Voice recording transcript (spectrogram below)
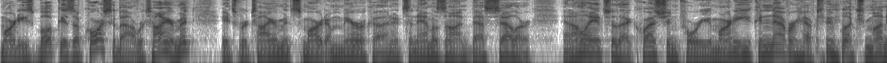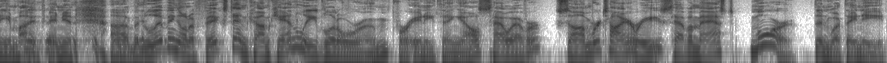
Marty's book is, of course, about retirement. It's Retirement Smart America, and it's an Amazon bestseller. And I'll answer that question for you, Marty. You can never have too much money, in my opinion, uh, but living on a fixed income income can leave little room for anything else. However, some retirees have amassed more than what they need.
